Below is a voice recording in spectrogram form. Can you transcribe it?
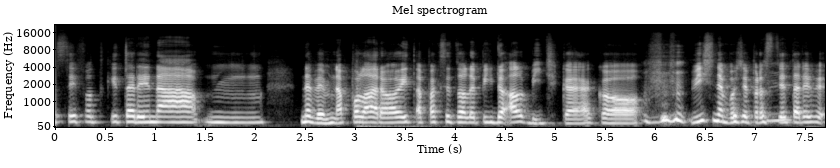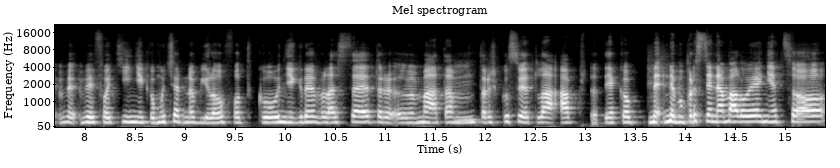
si fotky tady na, mm, nevím, na Polaroid a pak si to lepí do albíčka, jako víš, nebo že prostě tady vy, vy, vyfotí někomu černobílou fotku někde v lese, tr, má tam hmm. trošku světla a jako, ne, nebo prostě namaluje něco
